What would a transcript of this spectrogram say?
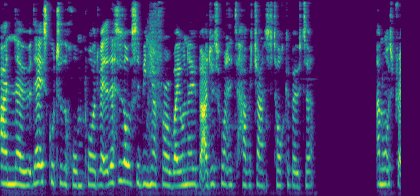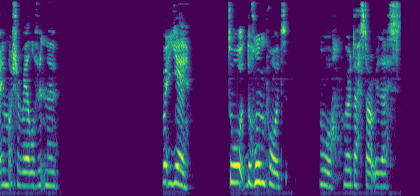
And now let's go to the HomePod. Right, this has obviously been here for a while now, but I just wanted to have a chance to talk about it. I know it's pretty much irrelevant now. But yeah, so the HomePod. Oh, where did I start with this?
